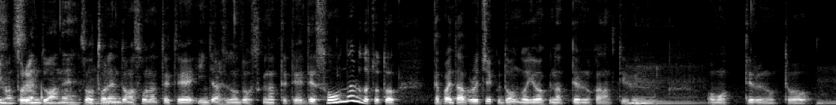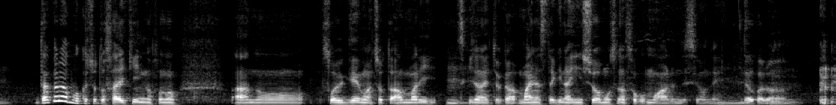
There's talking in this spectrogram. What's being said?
今トレンドはね。そうトレンドがそうなっててインタラクションどんどん薄くなっててでそうなるとちょっとやっぱりダブルチェックどんどん弱くなってるのかなっていうふうに思ってるのと、だから僕ちょっと最近のそのあのそういうゲームはちょっとあんまり好きじゃないというか、うん、マイナス的な印象を持つのはそこもあるんですよね、うん、だから、うん、だか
